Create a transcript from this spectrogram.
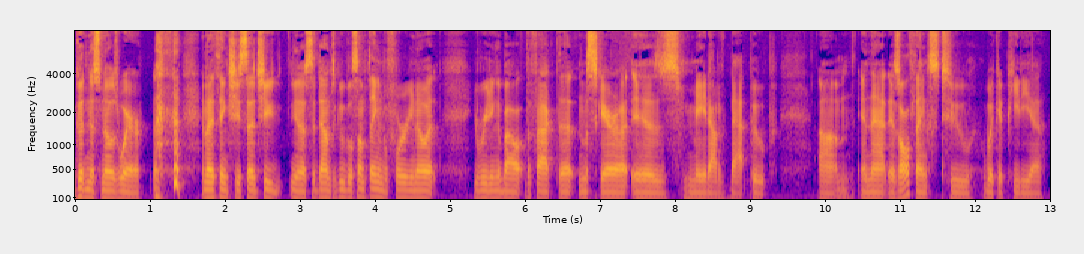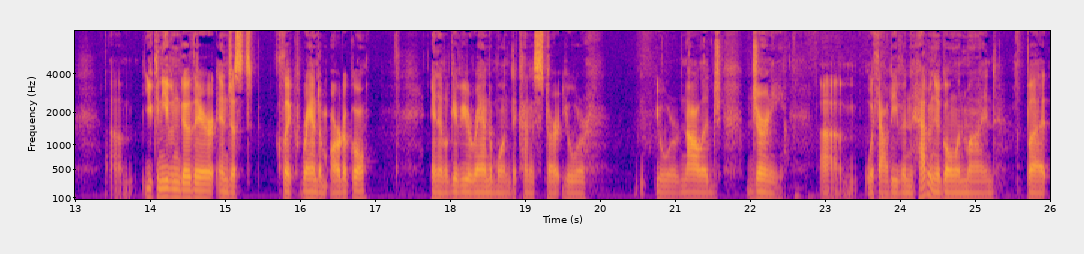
goodness knows where. and I think she said she, you know, sit down to Google something, and before you know it, you're reading about the fact that mascara is made out of bat poop. Um, and that is all thanks to Wikipedia Um, you can even go there and just click random article, and it'll give you a random one to kind of start your your knowledge journey um, without even having a goal in mind. But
